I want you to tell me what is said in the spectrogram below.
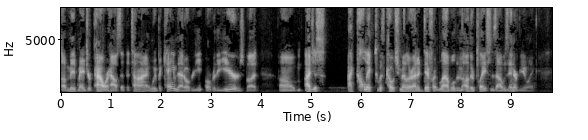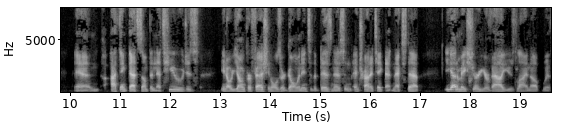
a, a mid-major powerhouse at the time. We became that over over the years, but um, I just I clicked with Coach Miller at a different level than the other places I was interviewing, and I think that's something that's huge. Is you know, young professionals are going into the business and, and trying to take that next step. You got to make sure your values line up with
